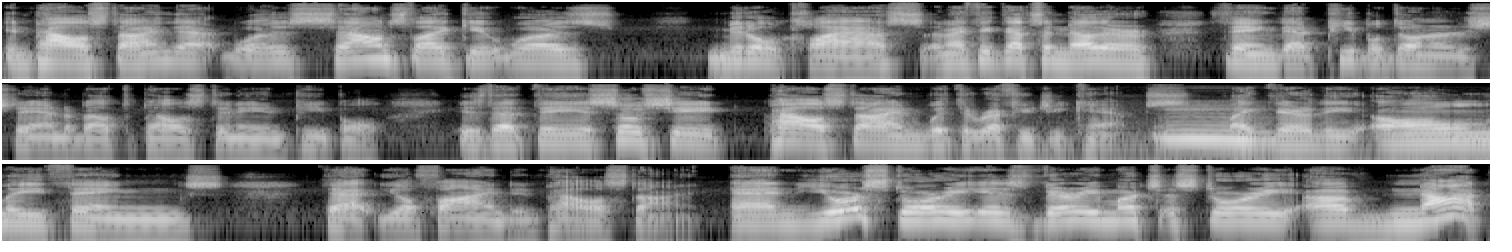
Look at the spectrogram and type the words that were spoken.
in Palestine that was, sounds like it was middle class. And I think that's another thing that people don't understand about the Palestinian people is that they associate Palestine with the refugee camps. Mm. Like they're the only things that you'll find in Palestine. And your story is very much a story of not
